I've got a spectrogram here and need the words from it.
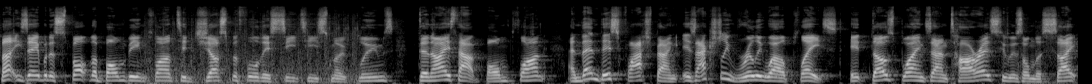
But he's able to spot the bomb being planted just before this CT smoke blooms, denies that bomb plant, and then this flashbang is actually really well placed. It does blind Xantares, who is on the site,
